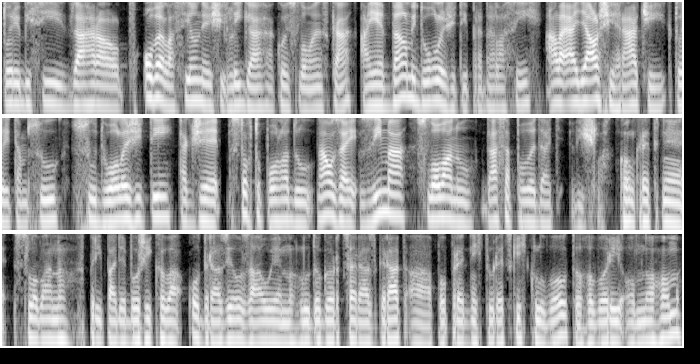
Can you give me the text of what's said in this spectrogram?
ktorý by si zahral v oveľa silnejších ligách ako je Slovenska a je veľmi dôležitý pre Belasích, ale aj ďalší hráči, ktorí tam sú, sú dôležití, takže z tohto pohľadu naozaj zima Slovanu, dá sa povedať, vyšla. Konkrétne Slovan v prípade Božikova odrazil záujem Ludogorca Razgrad a popredných tureckých klubov, to hovorí o mnohom.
